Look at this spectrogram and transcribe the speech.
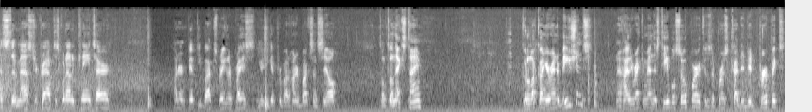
That's the Mastercraft. Just go down to Canadian Tire. 150 bucks regular price usually get it for about 100 bucks on sale. So until next time good luck on your renovations. I highly recommend this table so far because the first cut it did perfect.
